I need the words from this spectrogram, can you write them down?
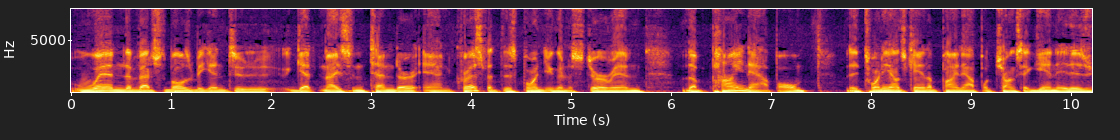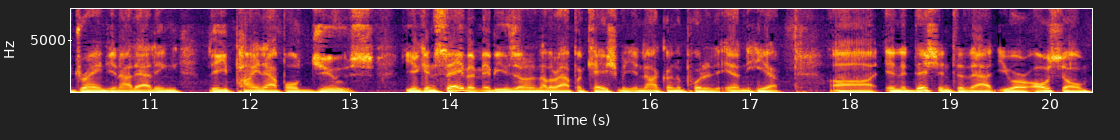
When the vegetables begin to get nice and tender and crisp, at this point you're going to stir in the pineapple, the 20 ounce can of pineapple chunks. Again, it is drained. You're not adding the pineapple juice. You can save it, maybe use it on another application, but you're not going to put it in here. Uh, in addition to that, you are also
